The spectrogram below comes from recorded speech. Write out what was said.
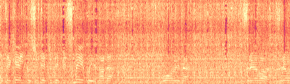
потихеньку сюди-туди підсмикує, треба вовремя зрива, зрива,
